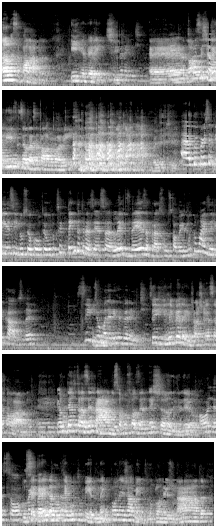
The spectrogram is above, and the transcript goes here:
Amo essa palavra. Irreverente. Diferente. É, É, nossa, que então. delícia você usar essa palavra pra mim. É, o que eu percebi assim no seu conteúdo que você tenta trazer essa leveza para assuntos talvez muito mais delicados, né? Sim. De uma maneira irreverente. Sim, irreverente, eu acho que essa é a palavra. É. Eu não tento trazer nada, só vou fazendo deixando, entendeu? Olha só. O segredo é não ter muito medo, nem planejamento, não planejo nada.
